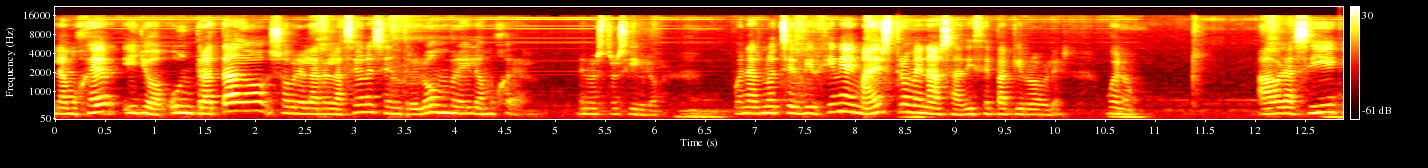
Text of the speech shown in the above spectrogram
La mujer y yo, un tratado sobre las relaciones entre el hombre y la mujer de nuestro siglo. Buenas noches Virginia y maestro Menasa, dice Paqui Robles. Bueno, ahora sí,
